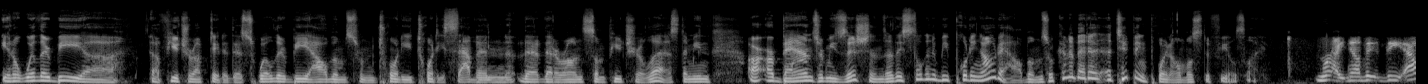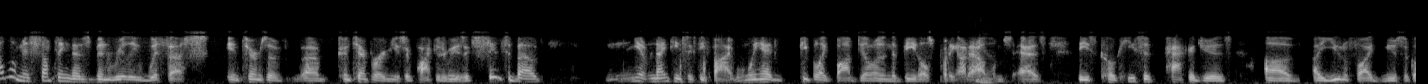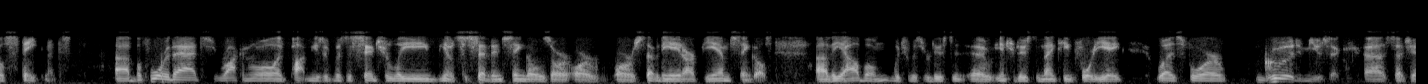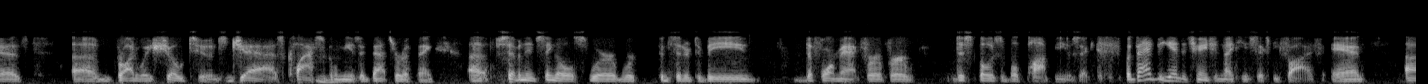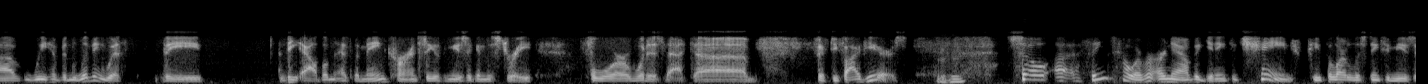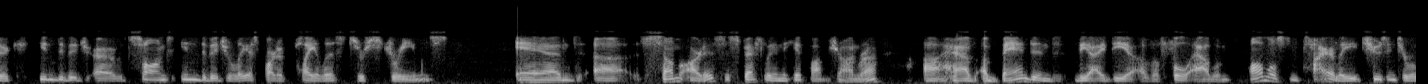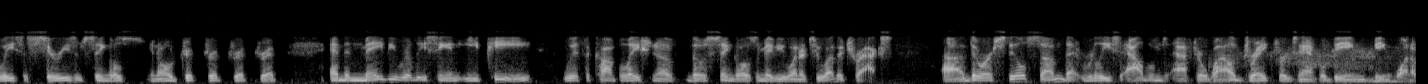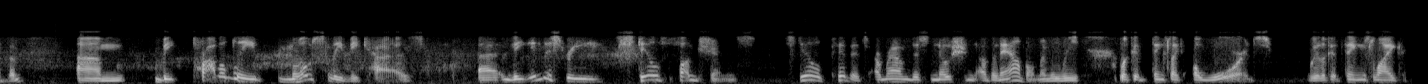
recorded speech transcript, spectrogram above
you know will there be a, a future update of this? Will there be albums from 2027 that, that are on some future list? I mean, are, are bands or musicians are they still going to be putting out albums? We're kind of at a, a tipping point, almost. It feels like. Right. Now, the, the album is something that's been really with us in terms of uh, contemporary music, popular music, since about you know 1965 when we had people like Bob Dylan and the Beatles putting out albums yeah. as these cohesive packages of a unified musical statement. Uh, before that, rock and roll and pop music was essentially, you know, seven-inch singles or, or, or 78 RPM singles. Uh, the album, which was reduced, uh, introduced in 1948, was for good music, uh, such as uh, Broadway show tunes, jazz, classical mm-hmm. music, that sort of thing. Uh, seven-inch singles were, were considered to be the format for, for disposable pop music. But that began to change in 1965, and uh, we have been living with the the album as the main currency of the music industry for what is that uh, 55 years. Mm-hmm. So uh, things, however, are now beginning to change. People are listening to music, individual uh, songs individually as part of playlists or streams. And uh, some artists, especially in the hip hop genre, uh, have abandoned the idea of a full album almost entirely, choosing to release a series of singles, you know, drip, drip, drip, drip, and then maybe releasing an EP with a compilation of those singles and maybe one or two other tracks. Uh, there are still some that release albums after a while. Drake, for example, being being one of them. Um, be, probably mostly because uh, the industry still functions, still pivots around this notion of an album. I mean, we look at things like awards. We look at things like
